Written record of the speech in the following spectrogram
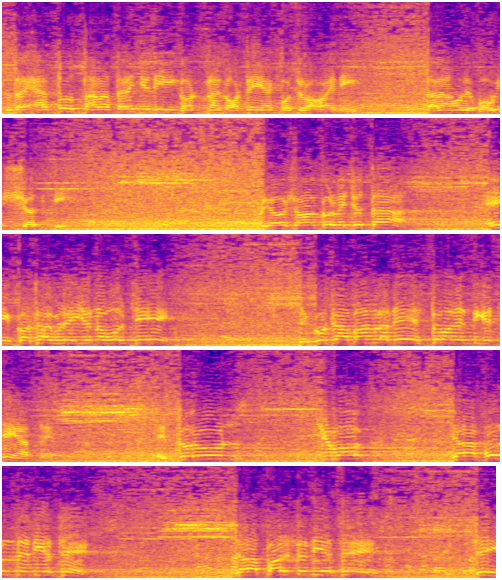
সুতরাং এত তাড়াতাড়ি যদি ঘটনা ঘটে, এক বছর হয়নি, তাহলে আমাদের ভবিষ্যৎ কি? প্রিয় সহকর্মী যোদ্ধারা, এই কথাগুলো এই জন্য বলছি যে গোটা বাংলাদেশ তোমাদের দিকে চেয়ে আছে। তরুণ যুবক যারা বলতে দিয়েছে, যারা পাল্টে দিয়েছে, সেই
